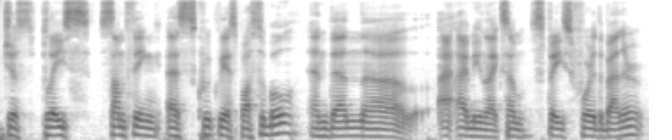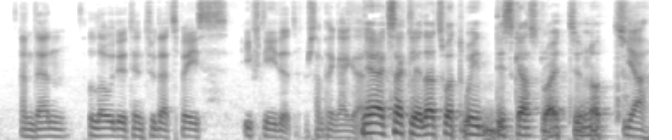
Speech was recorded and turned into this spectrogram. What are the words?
just place something as quickly as possible and then uh, I, I mean like some space for the banner and then load it into that space if needed or something like that Yeah, exactly. That's what we discussed, right? To not. yeah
